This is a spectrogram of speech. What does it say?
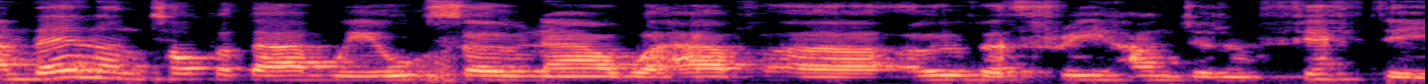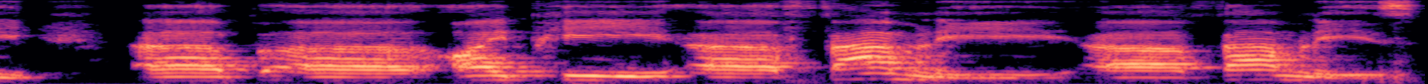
and then on top of that, we also now will have uh, over 350 uh, uh, IP uh, family uh, families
